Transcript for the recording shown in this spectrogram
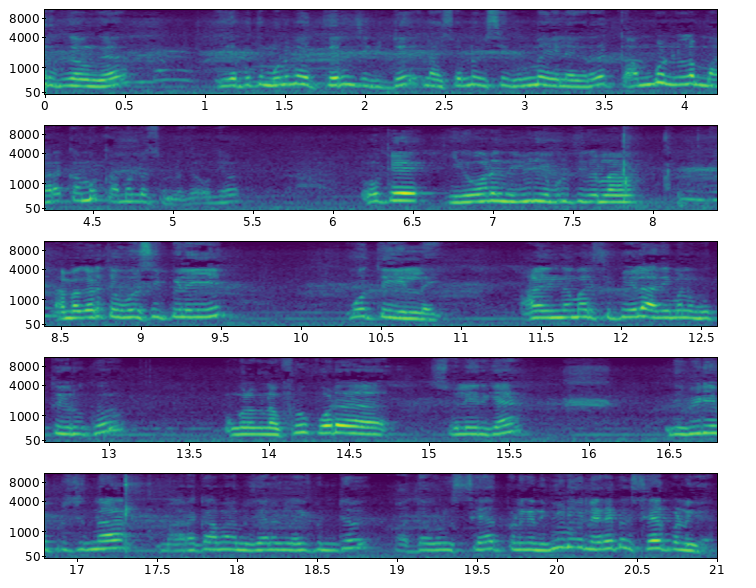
இருக்கிறவங்க இதை பற்றி முழுமையாக தெரிஞ்சுக்கிட்டு நான் சொன்ன விஷயம் உண்மை இல்லைங்கிறத கமெண்ட்டில் மறக்காமல் கமெண்டில் சொல்லுங்கள் ஓகே ஓகே இதோட இந்த வீடியோ முடிச்சுக்கலாம். நம்ம கிடைச்ச ஒரு சிப்பிலேயே மூத்து இல்லை. ஆனால் இந்த மாதிரி சிப்பியில் அதிகமான முத்து இருக்கும். உங்களுக்கு நான் ப்ரூஃபோட சொல்லியிருக்கேன். இந்த வீடியோ பிடிச்சிருந்தா மறக்காமல் நம்ம சேனல் லைக் பண்ணிட்டு மற்றவங்களுக்கு ஷேர் பண்ணுங்கள் இந்த வீடியோ நிறைய பேர் ஷேர் பண்ணுங்கள்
